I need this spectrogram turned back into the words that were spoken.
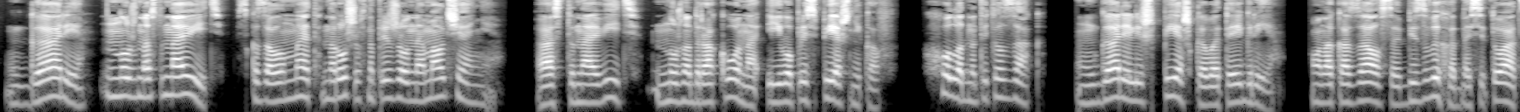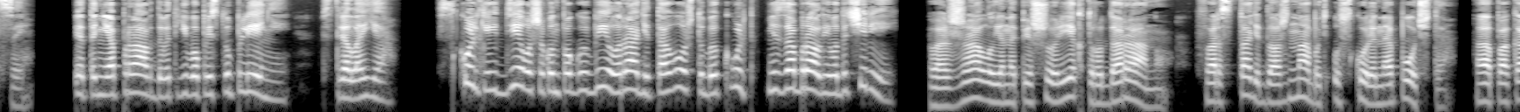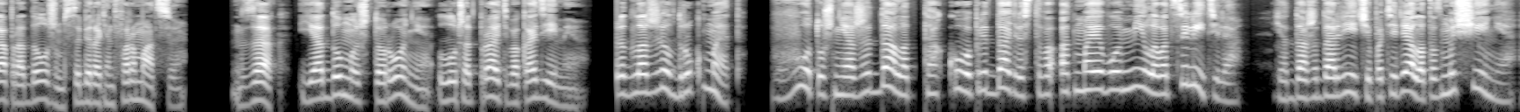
«Гарри, нужно остановить», — сказал Мэт, нарушив напряженное молчание. «Остановить нужно дракона и его приспешников», — холодно ответил Зак. «Гарри лишь пешка в этой игре. Он оказался в безвыходной ситуации». «Это не оправдывает его преступлений», — встряла я. «Скольких девушек он погубил ради того, чтобы культ не забрал его дочерей?» «Пожалуй, я напишу ректору Дорану. В Форстаде должна быть ускоренная почта. А пока продолжим собирать информацию. Зак, я думаю, что Рони лучше отправить в академию», — предложил друг Мэт. «Вот уж не ожидала такого предательства от моего милого целителя. Я даже до речи потеряла от возмущения.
